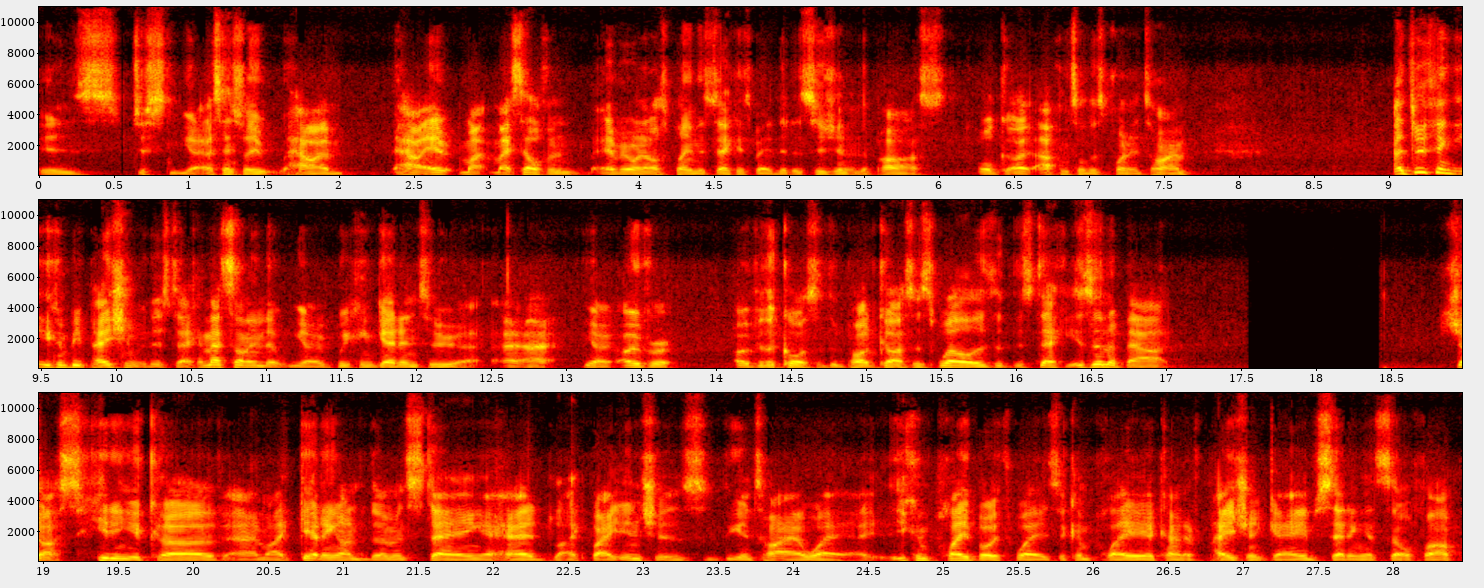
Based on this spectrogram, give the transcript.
is just you know, essentially how I how my, myself and everyone else playing this deck has made the decision in the past or up until this point in time. I do think that you can be patient with this deck, and that's something that you know we can get into, uh, uh, you know, over over the course of the podcast as well. Is that this deck isn't about just hitting a curve and like getting under them and staying ahead like by inches the entire way. You can play both ways. It can play a kind of patient game, setting itself up,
